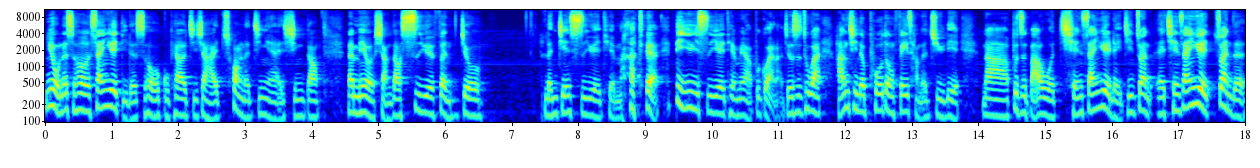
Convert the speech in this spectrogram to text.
因为我那时候三月底的时候，我股票的绩效还创了今年来新高。但没有想到四月份就人间四月天嘛，对啊，地狱四月天没有不管了，就是突然行情的波动非常的剧烈，那不止把我前三月累积赚，呃，前三月赚的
